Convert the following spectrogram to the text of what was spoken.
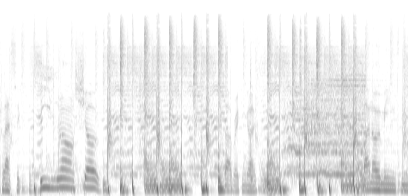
Classic for the last show. It's heartbreaking, guys. By no means the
